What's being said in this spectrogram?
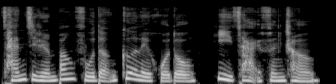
残疾人帮扶等各类活动异彩纷呈。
